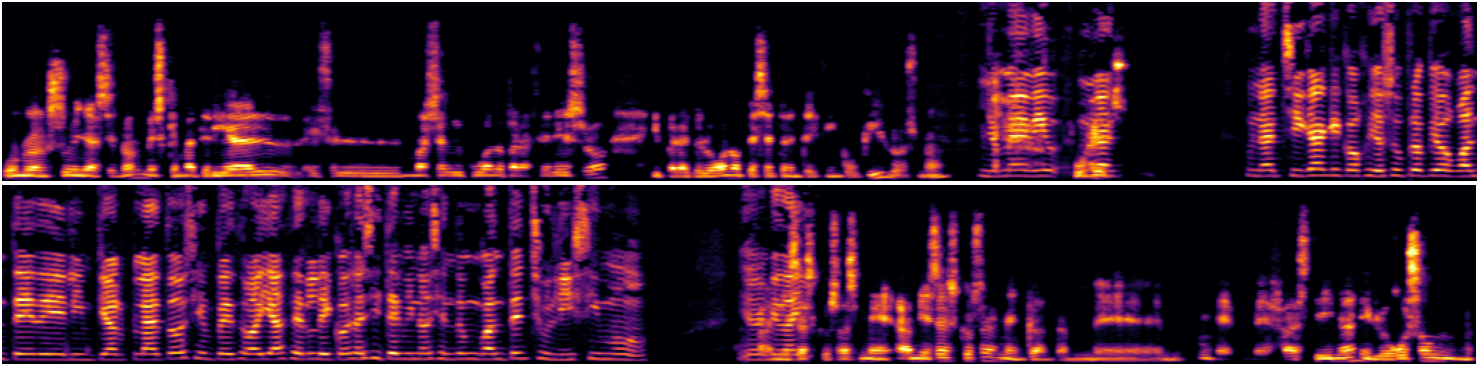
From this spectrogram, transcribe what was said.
unas uñas enormes. ¿Qué material es el más adecuado para hacer eso y para que luego no pese 35 kilos, no? Yo me vi Pues- una, chica que cogió su propio guante de limpiar platos y empezó ahí a hacerle cosas y terminó siendo un guante chulísimo. A mí esas cosas me, a mí esas cosas me encantan, me, me, me fascinan y luego son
